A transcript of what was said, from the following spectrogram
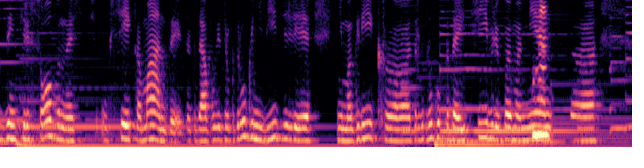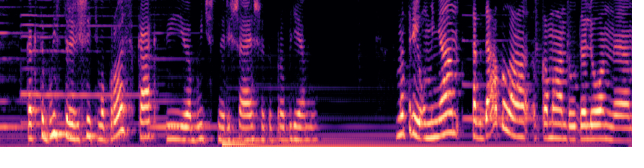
заинтересованность у всей команды, когда вы друг друга не видели, не могли к друг другу подойти в любой момент. Mm-hmm как-то быстро решить вопрос, как ты обычно решаешь эту проблему? Смотри, у меня тогда была команда удаленная,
